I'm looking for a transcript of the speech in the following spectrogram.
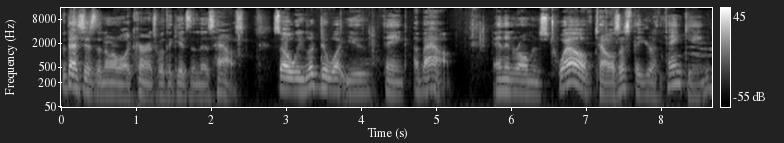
but that's just the normal occurrence with the kids in this house. So we looked at what you think about. And then Romans 12 tells us that your thinking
